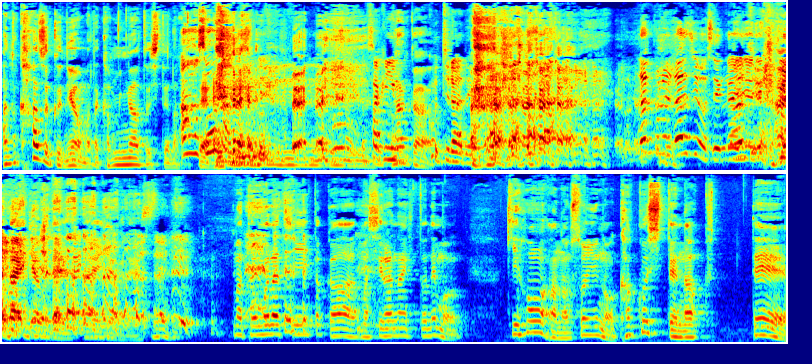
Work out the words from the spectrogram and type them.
あの家族にはまだカミングアウトしてなくて。あそうなんですね先にこちらで。あ これラジオ世界中はい大丈夫です。大丈夫です。まあ友達とか、まあ、知らない人でも基本あのそういうのを隠してなくて、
